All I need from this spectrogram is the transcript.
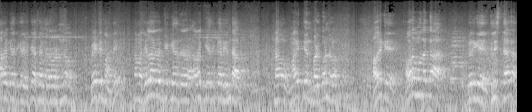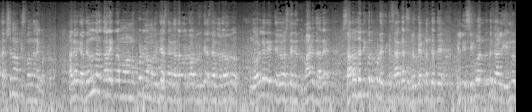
ಆರೋಗ್ಯಾಧಿಕಾರಿ ವಿದ್ಯಾಸಾಗರ್ ಅವರನ್ನು ಭೇಟಿ ಮಾಡಿ ನಮ್ಮ ಜಿಲ್ಲಾರೋಗ್ಯ ಕೇಂದ್ರ ಆರೋಗ್ಯಾಧಿಕಾರಿಯಿಂದ ನಾವು ಮಾಹಿತಿಯನ್ನು ಪಡ್ಕೊಂಡು ಅವರಿಗೆ ಅವರ ಮೂಲಕ ಇವರಿಗೆ ತಿಳಿಸಿದಾಗ ತಕ್ಷಣವಾಗಿ ಸ್ಪಂದನೆ ಕೊಟ್ಟರು. ಹಾಗಾಗಿ ಅದೆಲ್ಲ ಕಾರ್ಯಕ್ರಮವನ್ನು ಕೂಡ ನಮ್ಮ ವಿದ್ಯಾಸಂಘದವರು, ಡಾಕ್ಟರ್ ವಿದ್ಯಾಸಂಘದವರು ಒಂದು ಒಳ್ಳೆ ರೀತಿಯ ವ್ಯವಸ್ಥೆಯನ್ನು ಮಾಡಿದ್ದಾರೆ. ಸಾರ್ವಜನಿಕರು ಕೂಡ ಇದಕ್ಕೆ ಸಹಕರಿಸಬೇಕು. ಯಾಕಂತಂದ್ರೆ ಇಲ್ಲಿ ಸಿಗುವಂಥದ್ದು ಖಾಲಿ ಇನ್ನೂರ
